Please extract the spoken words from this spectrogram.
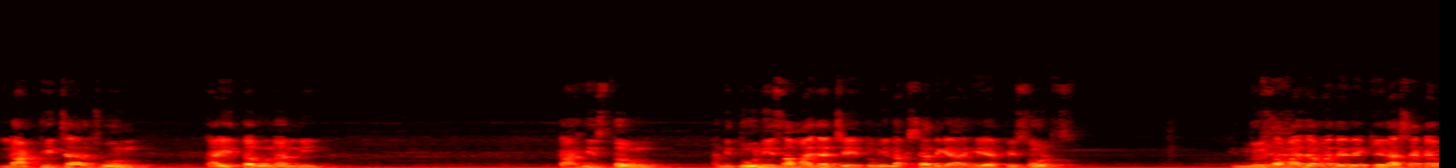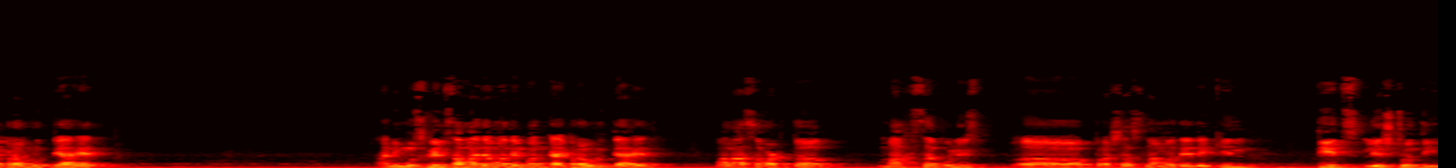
लाठीचार्ज होऊन काही तरुणांनी काहीच तरुण आणि दोन्ही समाजाचे तुम्ही लक्षात घ्या हे एपिसोड्स हिंदू समाजामध्ये देखील अशा काही प्रवृत्ती आहेत आणि मुस्लिम समाजामध्ये पण काही प्रवृत्ती आहेत. मला असं वाटतं मागचं पोलीस प्रशासनामध्ये देखील तीच लिस्ट होती.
